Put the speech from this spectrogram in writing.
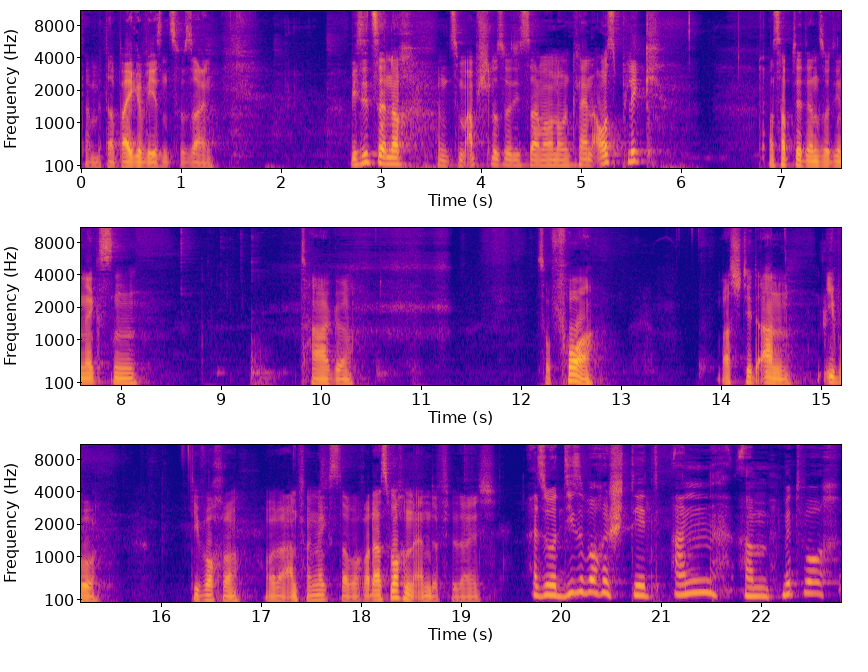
da mit dabei gewesen zu sein. Wie sieht's denn noch? Und zum Abschluss würde ich sagen, wir noch einen kleinen Ausblick. Was habt ihr denn so die nächsten Tage so vor? Was steht an? Ibo, die Woche oder Anfang nächster Woche oder das Wochenende vielleicht. Also diese Woche steht an, am Mittwoch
